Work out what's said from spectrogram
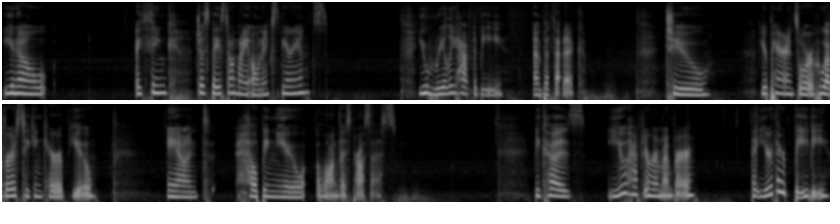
you know, I think just based on my own experience, you really have to be empathetic to your parents or whoever is taking care of you and helping you along this process. Because you have to remember that you're their baby.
